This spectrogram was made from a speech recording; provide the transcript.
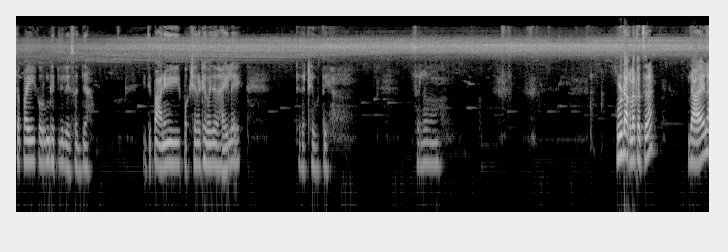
सफाई करून घेतलेली आहे सध्या. इथे पाणी पक्ष्याला ठेवायचं राहिलं आहे त्याचा ठेवते. चला. कुठं टाकला कचरा? जाळायला?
